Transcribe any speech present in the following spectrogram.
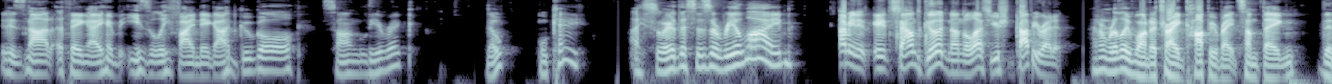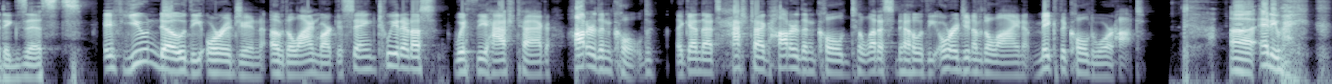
it is not a thing I am easily finding on Google. Song lyric? Nope. Okay. I swear this is a real line. I mean, it, it sounds good nonetheless. You should copyright it. I don't really want to try and copyright something that exists. If you know the origin of the line Mark is saying, tweet at us with the hashtag hotter than cold. Again, that's hashtag hotter than cold to let us know the origin of the line, make the Cold War hot. Uh, anyway.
